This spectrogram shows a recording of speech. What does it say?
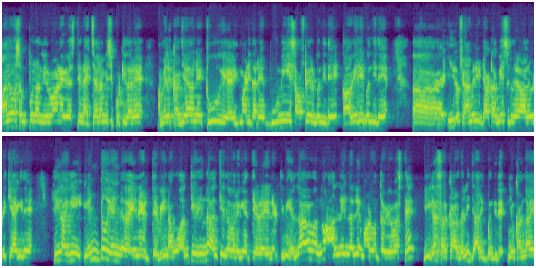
ಮಾನವ ಸಂಪನ್ಮೂಲ ನಿರ್ವಹಣೆ ವ್ಯವಸ್ಥೆನ ಎಚ್ ಕೊಟ್ಟಿದ್ದಾರೆ. ಆಮೇಲೆ ಖಜಾನೆ ಟೂ ಇದ್ ಮಾಡಿದ್ದಾರೆ. ಭೂಮಿ ಸಾಫ್ಟ್ವೇರ್ ಬಂದಿದೆ, ಕಾವೇರಿ ಬಂದಿದೆ. ಈ ಫ್ಯಾಮಿಲಿ ಡಾಟಾ ಬೇಸ್ಗಳ ಅಳವಡಿಕೆ ಆಗಿದೆ ಹೀಗಾಗಿ ಎಂಡ್ ಟು ಎಂಡ್ ಏನ್ ಹೇಳ್ತೀವಿ? ನಾವು ಅಂತ್ಯದಿಂದ ಅಂತ್ಯದವರೆಗೆ ಅಂತ ಹೇಳಿ ಏನ್ ಹೇಳ್ತೀವಿ? ಎಲ್ಲವನ್ನು ಆನ್ಲೈನ್ನಲ್ಲಿ ಮಾಡುವಂತ ವ್ಯವಸ್ಥೆ ಈಗ ಸರ್ಕಾರದಲ್ಲಿ ಜಾರಿಗೆ ಬಂದಿದೆ. ನೀವು ಕಂದಾಯ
